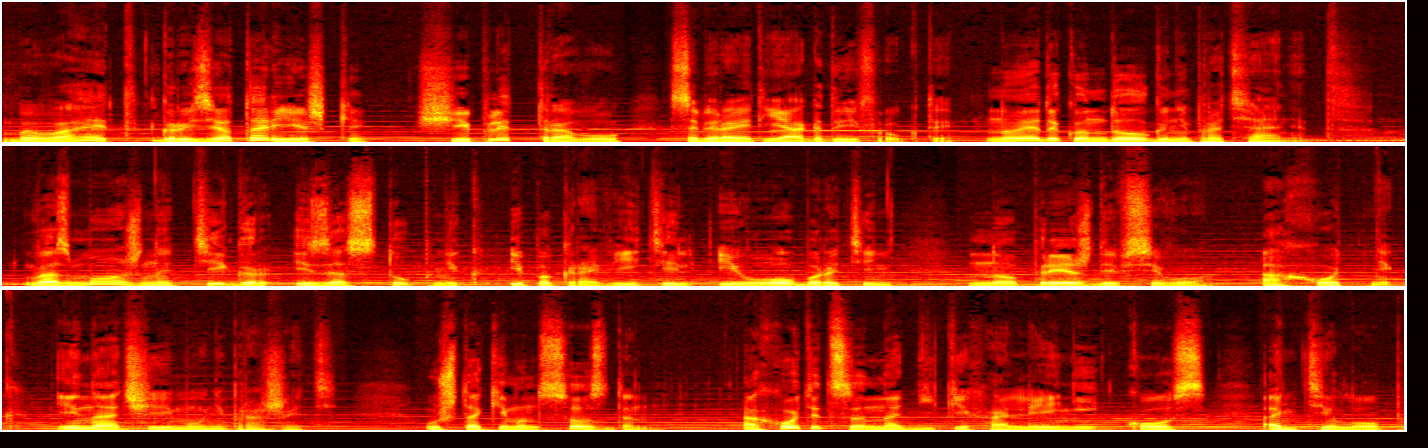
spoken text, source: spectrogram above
Бывает, грызет орешки, щиплет траву, собирает ягоды и фрукты. Но эдак он долго не протянет. Возможно, тигр и заступник, и покровитель, и оборотень, но прежде всего охотник, иначе ему не прожить. Уж таким он создан. Охотится на диких оленей, коз, антилоп.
